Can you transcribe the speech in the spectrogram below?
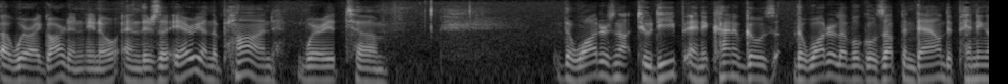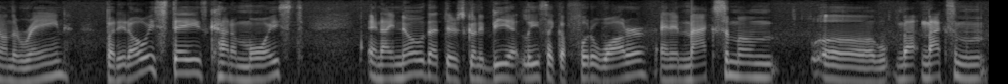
uh, where I garden, you know, and there's an area in the pond where it um, the water's not too deep and it kind of goes the water level goes up and down depending on the rain, but it always stays kind of moist. And I know that there's going to be at least like a foot of water, and in maximum uh, ma- maximum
